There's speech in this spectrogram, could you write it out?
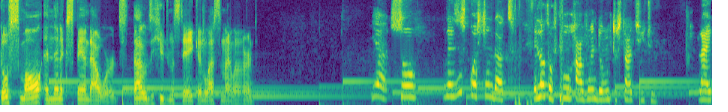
Go small and then expand outwards. That was a huge mistake and lesson I learned. Yeah, so there's this question that a lot of people have when they want to start YouTube. Like,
